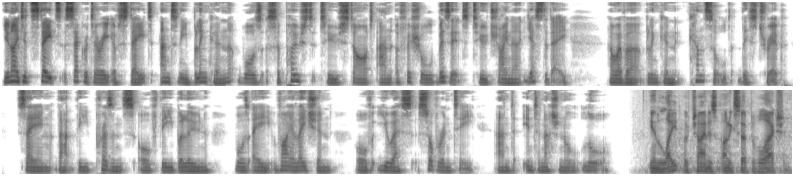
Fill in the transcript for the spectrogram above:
United States Secretary of State Antony Blinken was supposed to start an official visit to China yesterday. However, Blinken cancelled this trip, saying that the presence of the balloon was a violation of US sovereignty and international law. In light of China's unacceptable action,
